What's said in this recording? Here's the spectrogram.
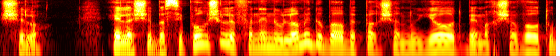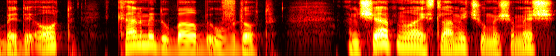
שלו. אלא שבסיפור שלפנינו לא מדובר בפרשנויות, במחשבות ובדעות, כאן מדובר בעובדות. אנשי התנועה האסלאמית שהוא משמש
